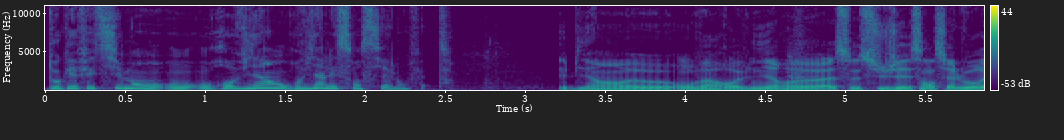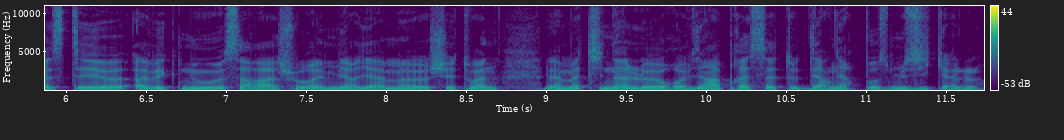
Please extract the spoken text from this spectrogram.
donc effectivement on, revient on revient à l'essentiel en fait Eh bien, euh, on va revenir à ce sujet essentiel. Vous restez avec nous, Sarah Achour et Myriam Chétoine. La matinale revient après cette dernière pause musicale.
